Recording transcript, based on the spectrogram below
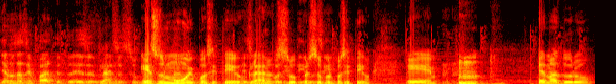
Ya nos hacen falta, entonces eso, es- Claro. eso es súper Eso es muy positivo, Es claro, positivo, súper, súper sí. positivo. Eh, ¿Es más duro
